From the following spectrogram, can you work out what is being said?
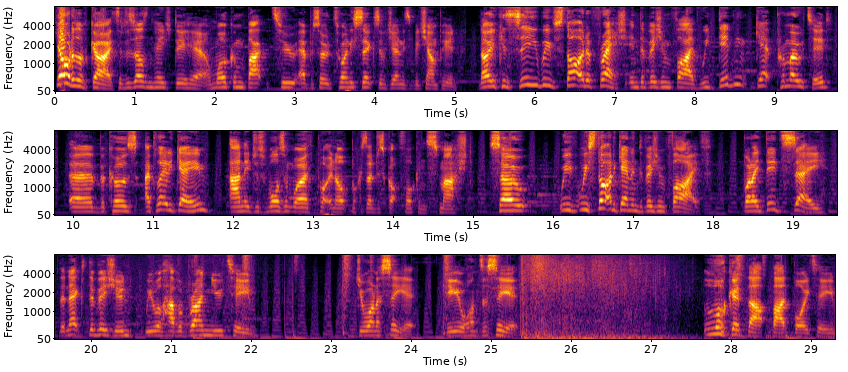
Yo, what is up guys? It is HD here and welcome back to episode 26 of Journey to be Champion. Now you can see we've started afresh in Division 5. We didn't get promoted uh, because I played a game and it just wasn't worth putting up because I just got fucking smashed. So, we've we started again in Division 5. But I did say the next division we will have a brand new team. Do you want to see it? Do you want to see it? Look at that bad boy team.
